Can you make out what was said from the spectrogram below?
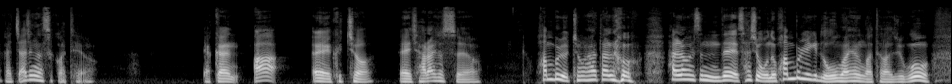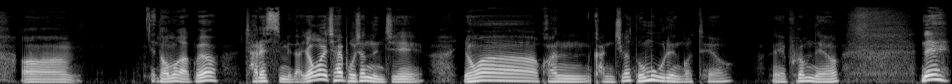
약간 짜증났을 것 같아요. 약간, 아, 예, 네, 그쵸. 예, 네, 잘하셨어요. 환불 요청해달라고, 하려고 했었는데, 사실 오늘 환불 얘기를 너무 많이 한 것 같아가지고, 어, 넘어가고요. 잘했습니다. 영화를 잘 보셨는지, 영화관 간 지가 너무 오래된 것 같아요. 네, 부럽네요. 네,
